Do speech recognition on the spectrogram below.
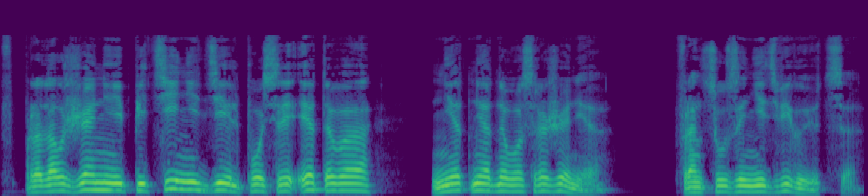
В продолжении пяти недель после этого нет ни одного сражения. Французы не двигаются.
